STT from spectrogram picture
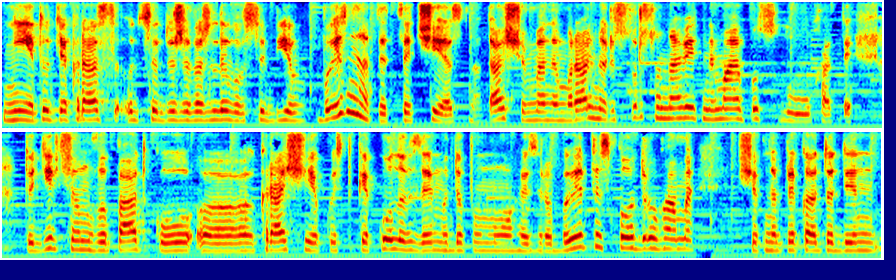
Ні, тут якраз це дуже важливо в собі визнати це чесно, да, що в мене морального ресурсу навіть немає послухати. Тоді в цьому випадку е, краще якось таке коло взаємодопомоги зробити з подругами, щоб, наприклад, один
